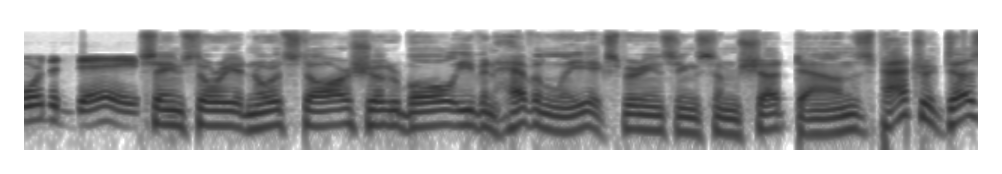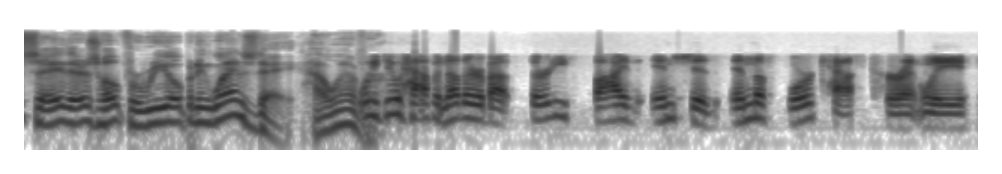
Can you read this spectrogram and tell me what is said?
for the day. Same story at Northstar, Sugar Bowl, even Heavenly experiencing some shutdowns. Patrick does say there's hope for reopening Wednesday. However, we do have another about 35 inches in the forecast currently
